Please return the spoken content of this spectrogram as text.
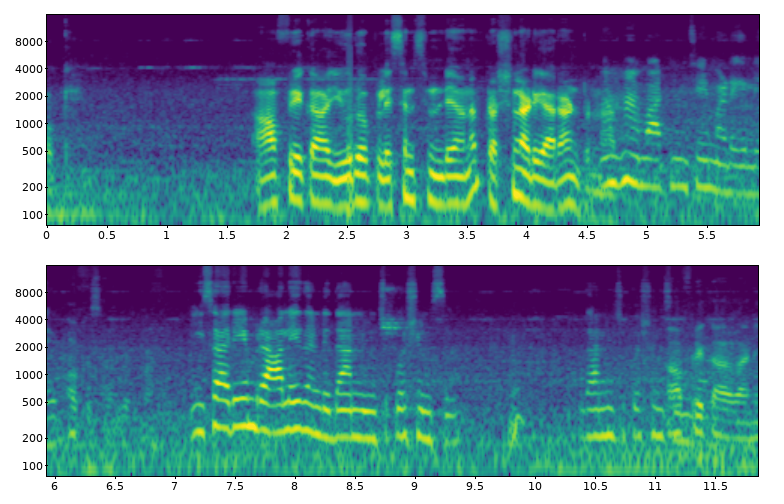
Okay. Africa Europe lessons నుండి ఏమైనా ప్రశ్నలు అడిగారా అంటున్నారు? ఆహా, వాటి నుంచి ఏం అడగలేదు. ఓకే సార్ చెప్పండి. ఈసారి ఏం రాలేదండి దాని నుంచి క్వశ్చన్స్. దాని నుంచి క్వశ్చన్స్ ఆఫ్రికా కానీ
